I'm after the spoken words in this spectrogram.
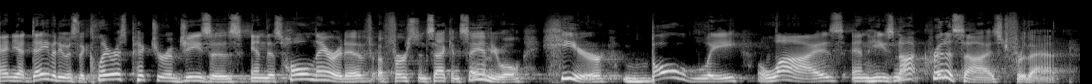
And yet, David, who is the clearest picture of Jesus in this whole narrative of 1st and 2nd Samuel, here boldly lies, and he's not criticized for that.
